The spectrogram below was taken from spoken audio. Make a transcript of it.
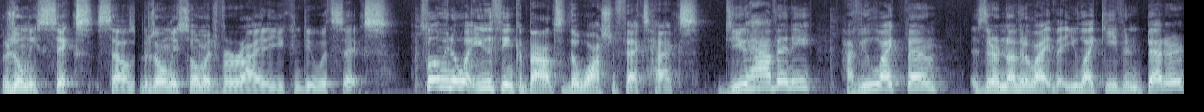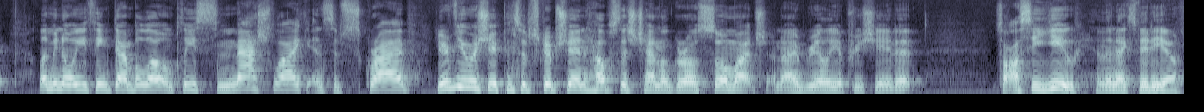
There's only six cells. There's only so much variety you can do with six. So let me know what you think about the WashFX Hex. Do you have any? Have you liked them? Is there another light that you like even better? Let me know what you think down below and please smash like and subscribe. Your viewership and subscription helps this channel grow so much and I really appreciate it. So I'll see you in the next video.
